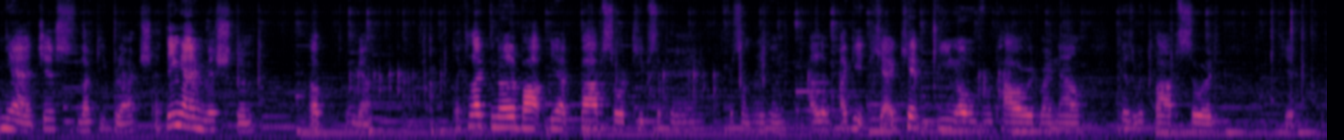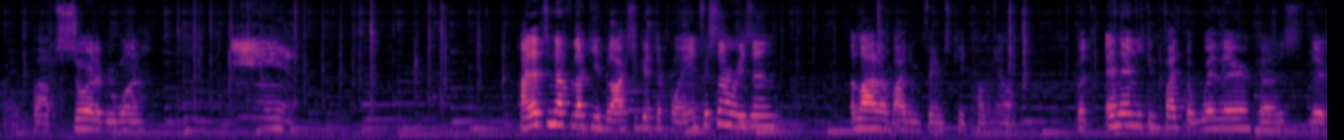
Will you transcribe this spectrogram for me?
Yeah, just lucky blocks. I think I missed them. Oh, here we go. I collect another Bob. Yeah, Bob's sword keeps appearing for some reason. I love. I get. I kept being overpowered right now because with Bob's sword. Get Bob's sword, everyone. Yeah. Alright, that's enough lucky blocks. You get the point. And for some reason, a lot of item frames keep coming out. But and then you can fight the Wither because they're.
